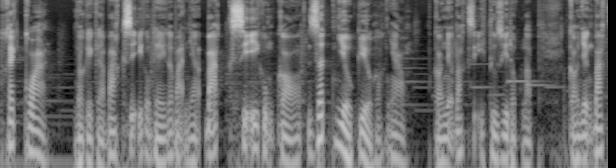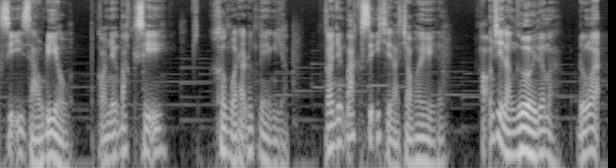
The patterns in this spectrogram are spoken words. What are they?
khách quan và kể cả bác sĩ cũng thế các bạn nhé bác sĩ cũng có rất nhiều kiểu khác nhau có những bác sĩ tư duy độc lập, có những bác sĩ giáo điều, có những bác sĩ không có đạo đức nghề nghiệp. Có những bác sĩ chỉ là trò hề thôi. Họ chỉ là người thôi mà, đúng không ạ?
